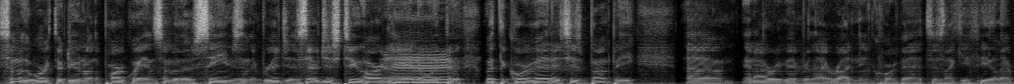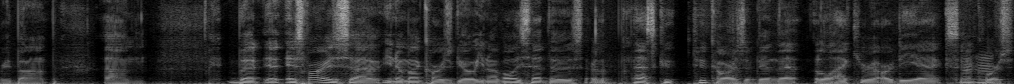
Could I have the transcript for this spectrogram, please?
some of the work they're doing on the parkway and some of those seams in the bridges, they're just too hard to handle with the with the Corvette. It's just bumpy. Um, and I remember that riding in Corvettes is like you feel every bump. Um, but as far as uh, you know, my cars go, you know, I've always had those, or the past two cars have been that little Acura RDX, and mm-hmm. of course,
